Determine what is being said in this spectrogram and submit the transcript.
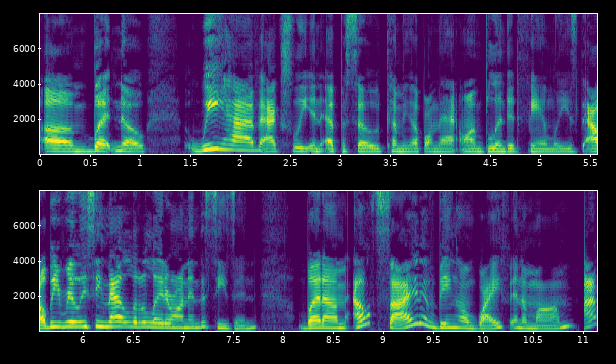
Um, but no, we have actually an episode coming up on that on blended families. I'll be releasing that a little later on in the season. But um outside of being a wife and a mom, I'm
